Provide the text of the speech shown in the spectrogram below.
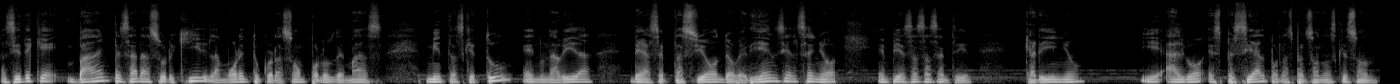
Así de que va a empezar a surgir el amor en tu corazón por los demás, mientras que tú en una vida de aceptación, de obediencia al Señor, empiezas a sentir cariño y algo especial por las personas que son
